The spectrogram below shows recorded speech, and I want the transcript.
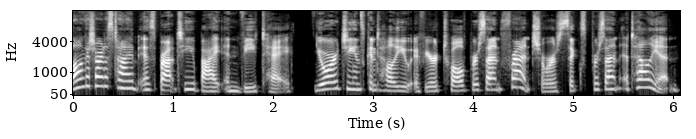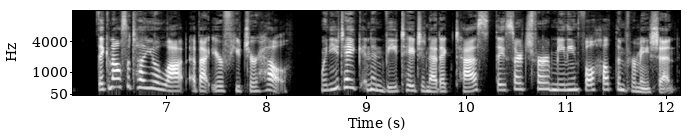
Longest Shortest Time is brought to you by Invitae. Your genes can tell you if you're 12% French or 6% Italian. They can also tell you a lot about your future health. When you take an Invitae genetic test, they search for meaningful health information,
